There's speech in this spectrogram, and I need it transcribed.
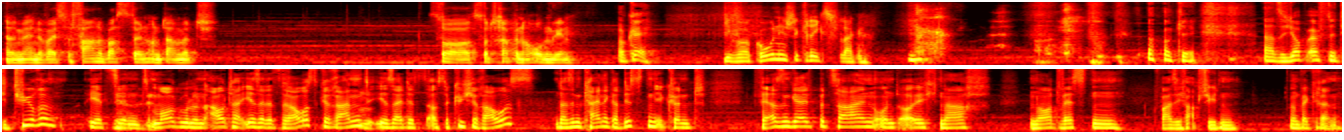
also mir eine weiße Fahne basteln und damit zur, zur Treppe nach oben gehen. Okay. Die vorgonische Kriegsflagge. Okay. Also Job öffnet die Türe. Jetzt sind Morgul und Auta, ihr seid jetzt rausgerannt. Ihr seid jetzt aus der Küche raus. Da sind keine Gardisten. Ihr könnt Fersengeld bezahlen und euch nach Nordwesten quasi verabschieden und wegrennen.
